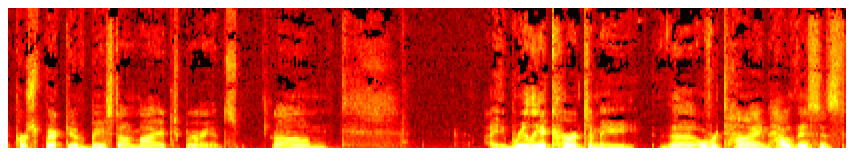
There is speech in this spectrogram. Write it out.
perspective based on my experience. Um, it really occurred to me the over time how this is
